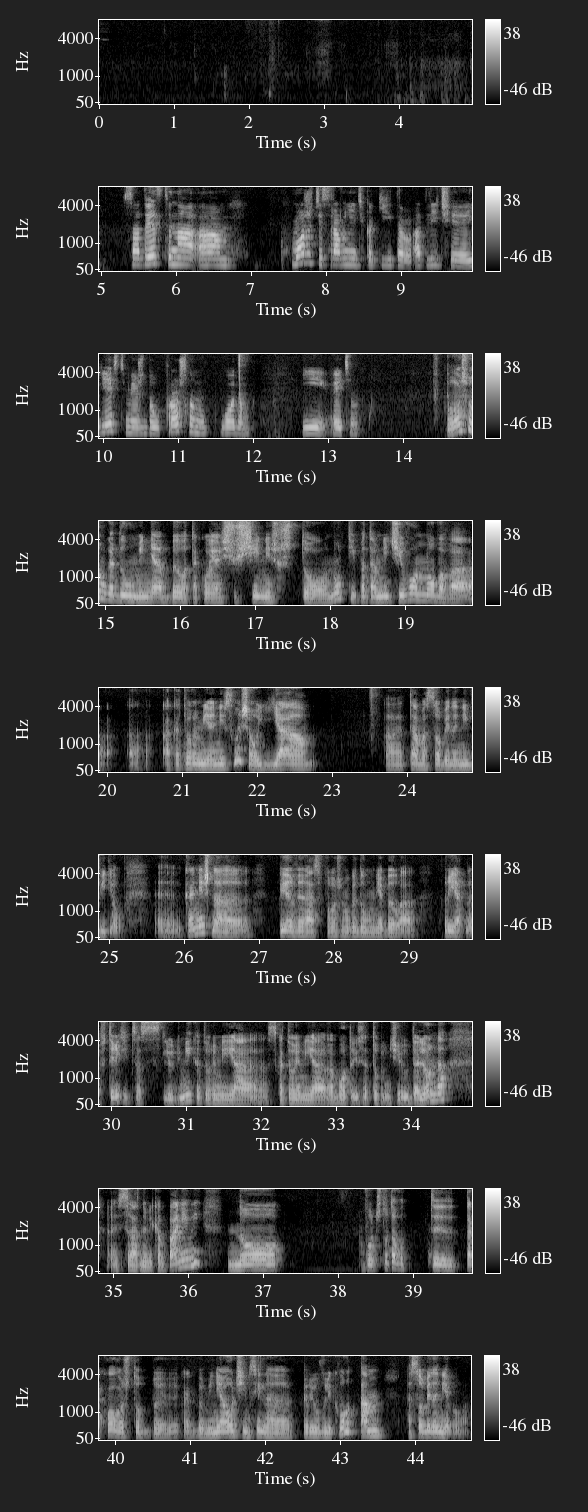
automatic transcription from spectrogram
Соответственно, можете сравнить, какие-то отличия есть между прошлым годом и этим? В прошлом году у меня было такое ощущение, что, ну, типа там ничего нового, а, о котором я не слышал, я а, там особенно не видел. Э, конечно, первый раз в прошлом году мне было приятно встретиться с людьми, которыми я, с которыми я работаю и сотрудничаю удаленно, э, с разными компаниями, но вот что-то вот такого, чтобы как бы меня очень сильно привлекло, там особенно не было.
